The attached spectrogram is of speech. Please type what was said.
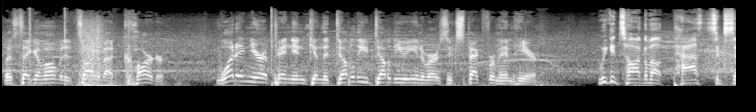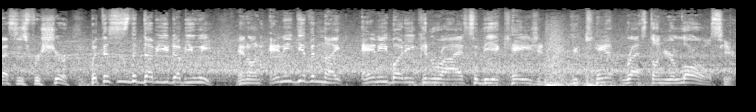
Let's take a moment to talk about Carter. What, in your opinion, can the WWE Universe expect from him here? We can talk about past successes for sure, but this is the WWE, and on any given night, anybody can rise to the occasion. You can't rest on your laurels here.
